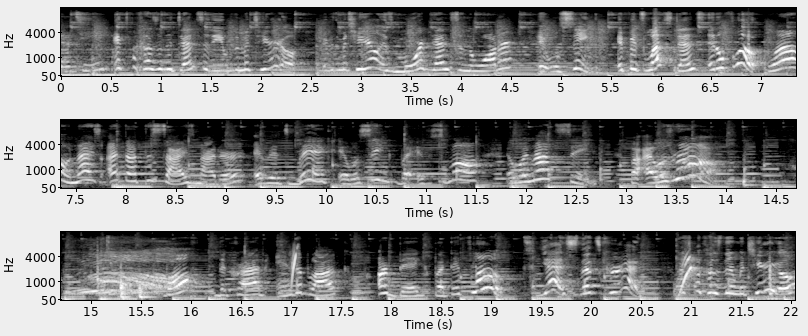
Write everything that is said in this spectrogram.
Auntie? It's because of the density of the material. If the material is more dense than the water, it will sink. If it's less dense, it'll float. Wow, nice. I thought the size mattered. If it's big, it will sink, but if small, it will not sink. But I was wrong. Both the crab and the block are big, but they float. Yes, that's correct. That's because their material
